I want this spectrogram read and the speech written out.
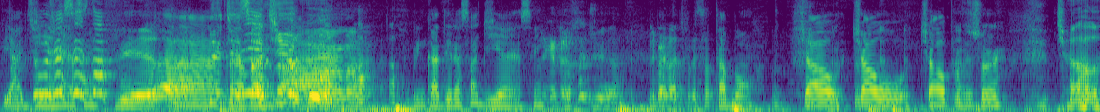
Piadinha Hoje é sexta-feira. Ah, Piadinha tá sadia, bom. pô. Ah, mano. Brincadeira sadia essa, hein? Brincadeira sadia. Liberdade de expressão. Tá bom. Tchau, tchau, tchau, professor. Tchau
